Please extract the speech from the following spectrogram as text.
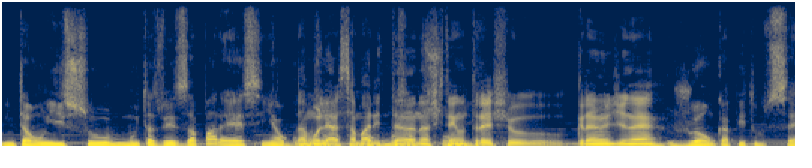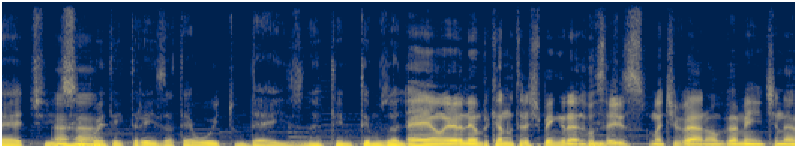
Então isso muitas vezes aparece em algumas Da mulher samaritana, acho que tem um trecho grande, né? João capítulo 7, Aham. 53 até 8, 10, né? Tem- temos ali. É, eu lembro que era um trecho bem grande. Vocês mantiveram, obviamente, né?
